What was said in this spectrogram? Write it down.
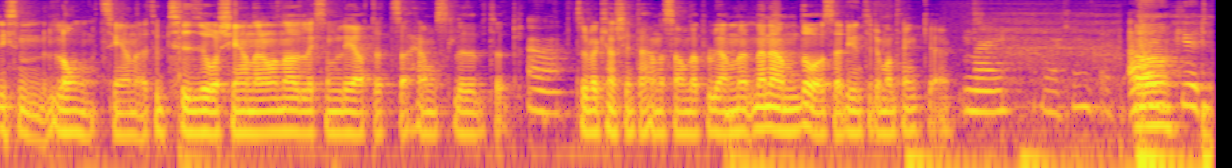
liksom långt senare, typ tio år senare. Hon hade liksom levt ett så här hemskt liv typ. Ja, Så det var kanske inte hennes andra problem. Men, men ändå så är det ju inte det man tänker. nej, verkligen inte. Ja. Ja, gud.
